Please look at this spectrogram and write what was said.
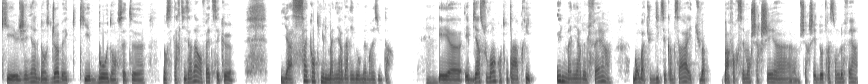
qui est génial dans ce job et qui est beau dans, cette, dans cet artisanat, en fait, c'est que il y a 50 000 manières d'arriver au même résultat. Mmh et, et, bien souvent, quand on t'a appris une manière de le faire, bon, bah, tu te dis que c'est comme ça et tu vas pas forcément chercher, euh, chercher d'autres façons de le faire.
